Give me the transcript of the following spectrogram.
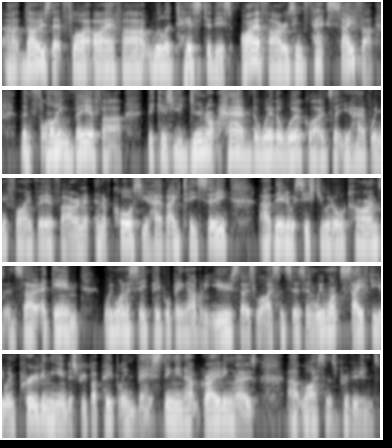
uh, those that fly IFR will attest to this. IFR is in fact safer than flying VFR because you do not have the weather workloads that you have when you're flying VFR. And, and of course, you have ATC uh, there to assist you at all times. And so, again, we want to see people being able to use those licenses, and we want safety to improve in the industry by people investing in upgrading those uh, license provisions.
